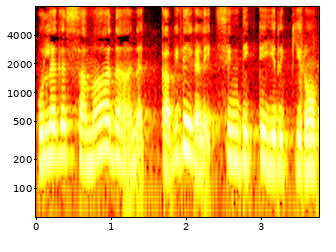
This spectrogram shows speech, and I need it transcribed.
உலக சமாதான கவிதைகளை சிந்திக்க இருக்கிறோம்.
